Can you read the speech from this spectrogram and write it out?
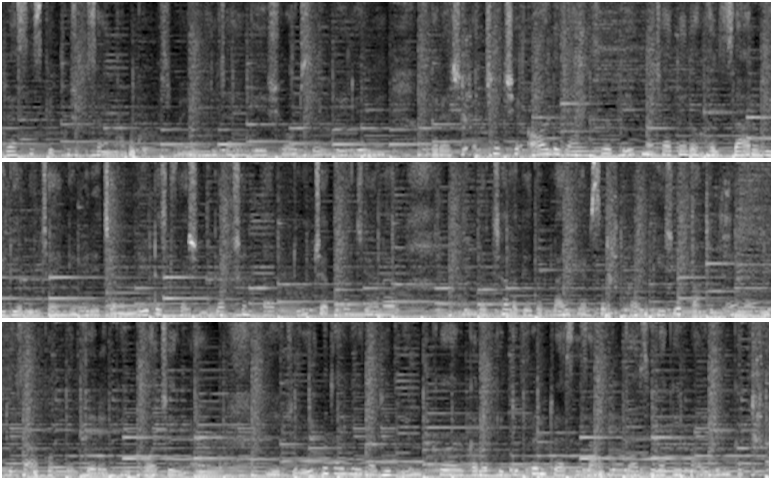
ड्रेसेस के कुछ डिज़ाइन आपको इसमें मिल जाएँगे शॉर्ट्स और वीडियो में। अगर ऐसे अच्छे अच्छे और डिज़ाइन देखना चाहते हैं तो हज़ारों वीडियो मिल जाएँगे मेरे चैनल लेटेस्ट फ़ैशन कलेक्शन पर। टू चेक चैनल अच्छा लगे तो लाइक एंड सब्सक्राइब कीजिए ताकि नए नए वीडियोज़ आपको मिलते रहे कीप वॉचिंग एंड ये ज़रूर बताइएगा कि पिंक कलर की डिफरेंट ड्रेसेस आपको कैसी लगी बाई लिंक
